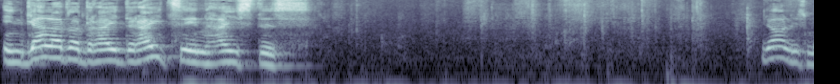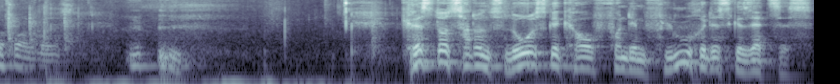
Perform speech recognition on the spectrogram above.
In Galater 3,13 heißt es, ja, lies mal vor. Christus hat uns losgekauft von dem Fluche des Gesetzes,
